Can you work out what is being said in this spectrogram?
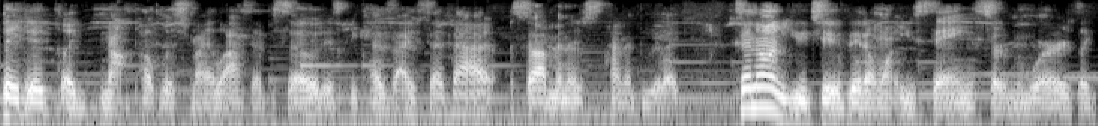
they did like not publish my last episode is because I said that. So I'm gonna just kind of be like, because on YouTube they don't want you saying certain words, like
